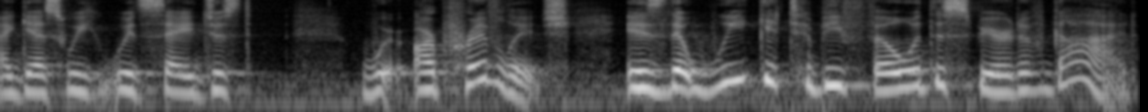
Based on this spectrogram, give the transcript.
I guess we would say just our privilege is that we get to be filled with the Spirit of God.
